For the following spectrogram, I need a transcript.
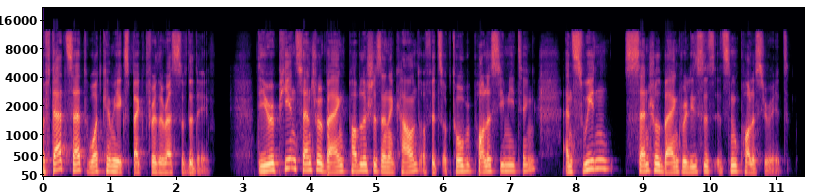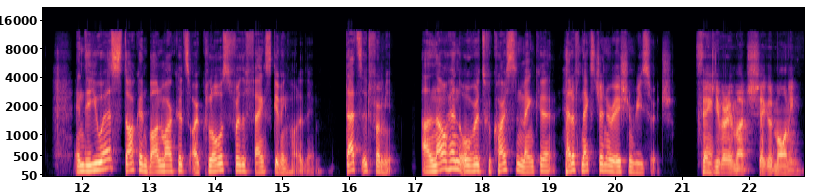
With that said, what can we expect for the rest of the day? The European Central Bank publishes an account of its October policy meeting, and Sweden's central bank releases its new policy rate. In the US, stock and bond markets are closed for the Thanksgiving holiday. That's it from me. I'll now hand over to Carsten Menke, Head of Next Generation Research. Thank you very much. Uh, good morning.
